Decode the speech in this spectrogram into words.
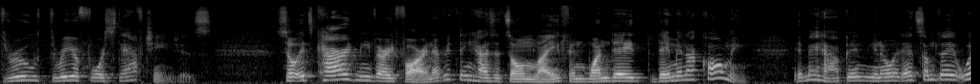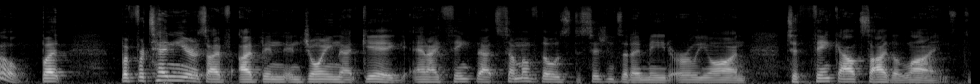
through three or four staff changes. So it's carried me very far, and everything has its own life. And one day they may not call me. It may happen, you know, it, someday it will. But but for 10 years I've, I've been enjoying that gig and i think that some of those decisions that i made early on to think outside the lines to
